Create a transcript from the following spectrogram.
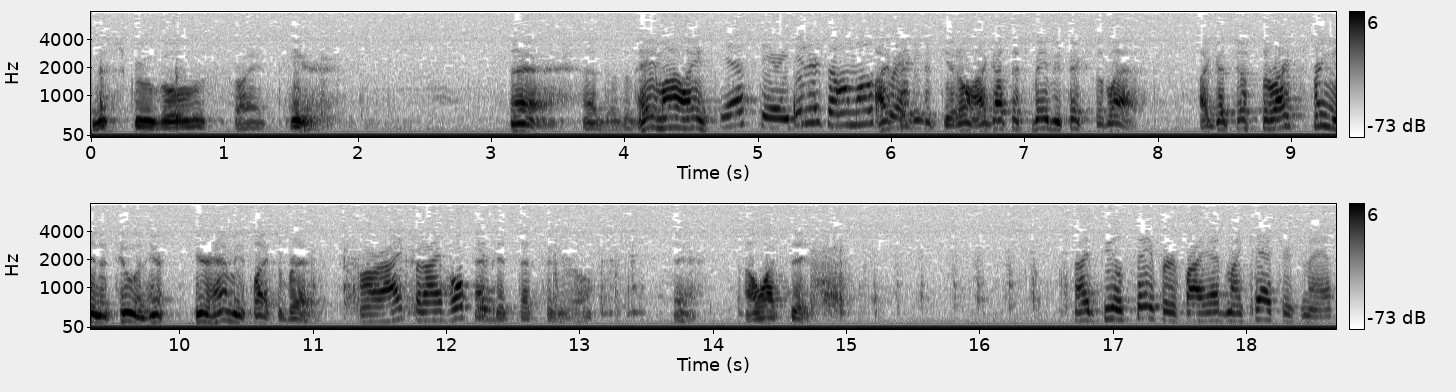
This screw goes right here. There, that does it. Hey, Molly. Yes, dearie. Dinner's almost I ready. I fixed it, kiddo. I got this baby fixed at last. I got just the right spring in it, too. And here, here, hand me a slice of bread. All right, but I hope That's you... it. That's the girl. There. Now watch this. I'd feel safer if I had my catcher's mask.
